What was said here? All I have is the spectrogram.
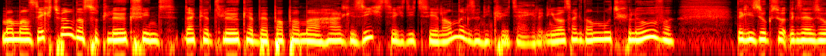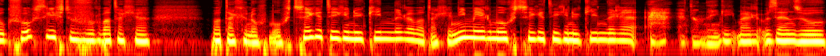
mama zegt wel dat ze het leuk vindt. Dat ik het leuk heb bij papa, maar haar gezicht zegt iets heel anders. En ik weet eigenlijk niet wat ik dan moet geloven. Er, is ook zo, er zijn zo ook voorschriften voor wat dat je wat dat je nog mocht zeggen tegen je kinderen, wat dat je niet meer mocht zeggen tegen je kinderen. Eh, En dan denk ik, maar we zijn zo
